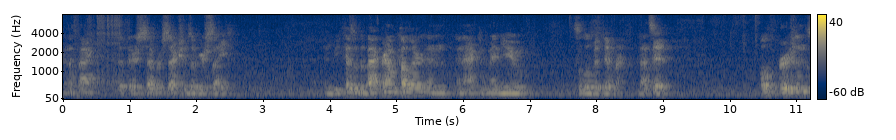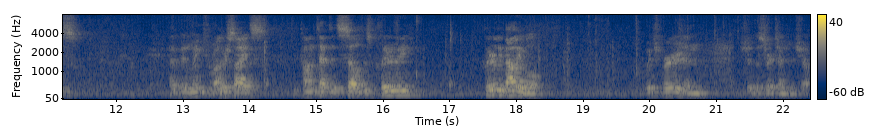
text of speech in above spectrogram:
in the fact that they're separate sections of your site. And because of the background color and an active menu, it's a little bit different. That's it. Both versions have been linked from other sites. The content itself is clearly, clearly valuable. Which version should the search engine show?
